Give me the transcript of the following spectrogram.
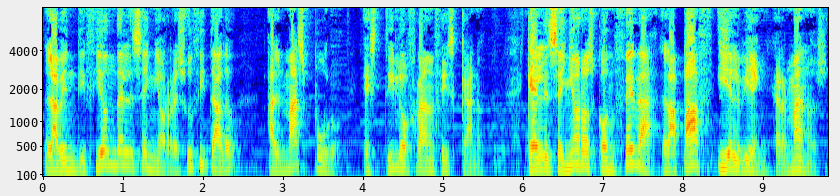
la bendición del Señor resucitado al más puro estilo franciscano. Que el Señor os conceda la paz y el bien, hermanos.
